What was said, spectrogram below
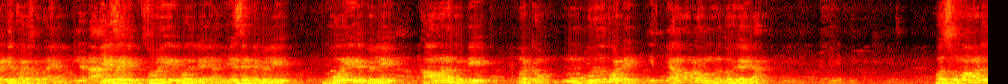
கண்டிப்பாக சொல்றேன் சூளகிரி பகுதியிலேயா ஏசெட்டிப்பள்ளி கோனேரிப்பள்ளி காமனத்தொட்டி மற்றும் உருதுக்கோட்டை எலமங்கலம் தொகுதி ஐயா பசுமாடு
